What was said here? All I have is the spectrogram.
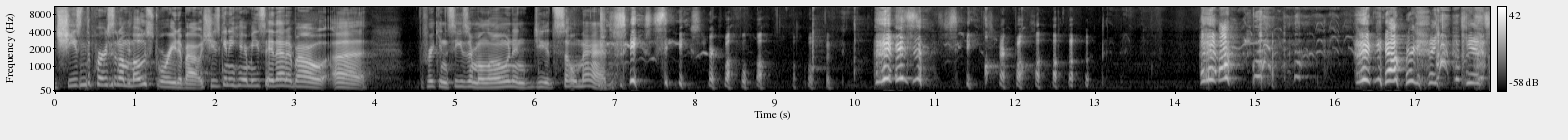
She's the person I'm most worried about. She's gonna hear me say that about uh, freaking Caesar Malone and get so mad. Caesar Malone. It's not Caesar Malone. now we're gonna get.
